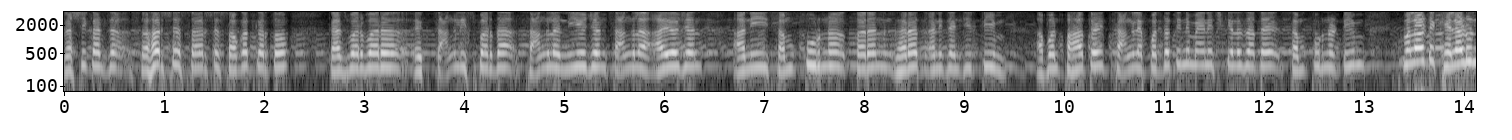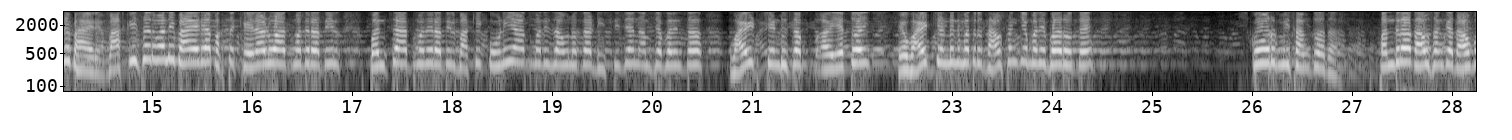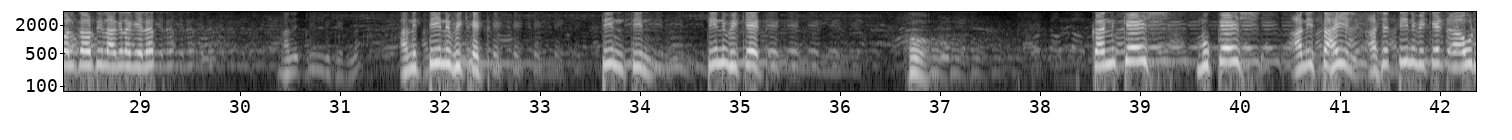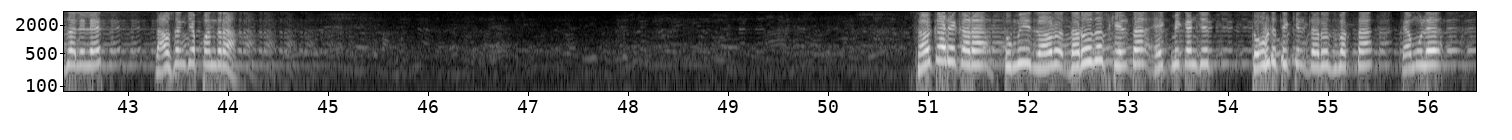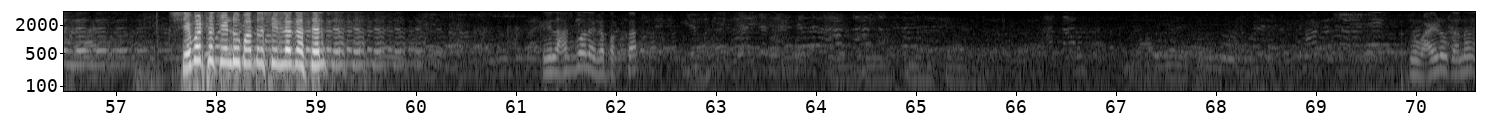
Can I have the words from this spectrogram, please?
रसिकांचं सहर्ष सहर्ष स्वागत करतो. त्याचबरोबर एक चांगली स्पर्धा चांगलं नियोजन चांगलं आयोजन आणि संपूर्ण करण घरत आणि त्यांची टीम आपण पाहतोय चांगल्या पद्धतीने मॅनेज केलं जात आहे संपूर्ण टीम मला वाटतं खेळाडूने बाहेर आहे बाकी सर्वांनी बाहेर या फक्त खेळाडू आतमध्ये राहतील पंच आतमध्ये राहतील बाकी कोणीही आतमध्ये जाऊ नका. डिसिजन आमच्यापर्यंत व्हाईट चेंडूचा येतोय. हे व्हाईट चेंडूने मात्र धावसंख्येमध्ये भर होते स्कोर मी सांगतो आता. पंधरा धावसंख्या धावफलकावरती लागल्या गेल्यात. आणि तीन विकेट ना? आणि तीन विकेट तीन तीन. तीन विकेट हो. कनकेश मुकेश आणि साहिल असे तीन विकेट आउट झालेले आहेत. धावसंख्या पंधरा. सहकार्य करा. तुम्ही दररोजच खेळता एकमेकांचे तोंड देखील दररोज बघता. त्यामुळे शेवटचा चेंडू मात्र शिल्लक असेल. वाईड होता ना.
